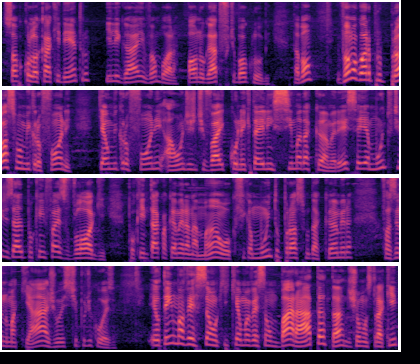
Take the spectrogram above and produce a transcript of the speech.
só colocar aqui dentro e ligar e vamos embora. Pau no gato futebol clube, tá bom? Vamos agora para o próximo microfone, que é um microfone aonde a gente vai conectar ele em cima da câmera. Esse aí é muito utilizado por quem faz vlog, por quem está com a câmera na mão ou que fica muito próximo da câmera fazendo maquiagem ou esse tipo de coisa. Eu tenho uma versão aqui que é uma versão barata, tá? Deixa eu mostrar aqui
